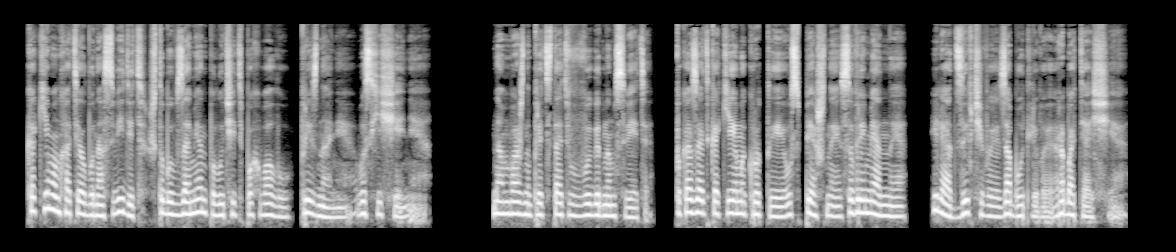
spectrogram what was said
каким он хотел бы нас видеть, чтобы взамен получить похвалу, признание, восхищение. Нам важно предстать в выгодном свете, показать, какие мы крутые, успешные, современные или отзывчивые, заботливые, работящие.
